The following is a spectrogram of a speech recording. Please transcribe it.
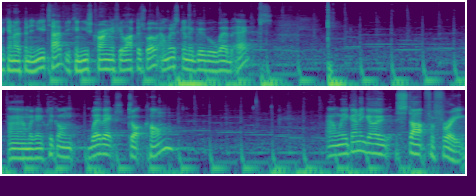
We can open a new tab, you can use Chrome if you like as well, and we're just going to Google WebEx and we're going to click on webex.com and we're going to go start for free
